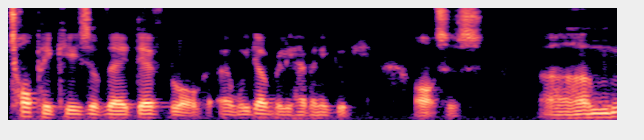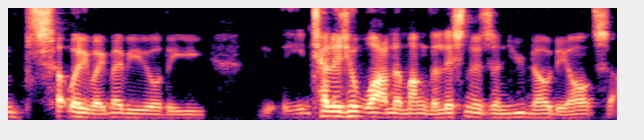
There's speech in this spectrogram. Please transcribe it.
topic is of their dev blog, and we don't really have any good answers. Um, so anyway, maybe you're the, the intelligent one among the listeners and you know the answer.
